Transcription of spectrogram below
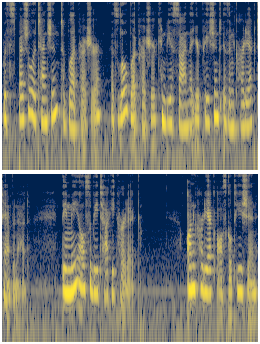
with special attention to blood pressure, as low blood pressure can be a sign that your patient is in cardiac tamponade. They may also be tachycardic. On cardiac auscultation,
